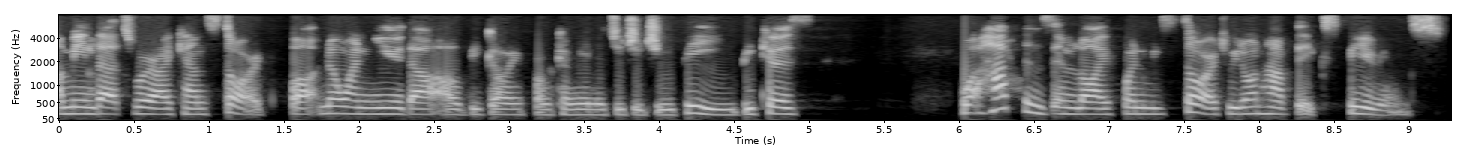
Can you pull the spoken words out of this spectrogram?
I mean, that's where I can start. But no one knew that I'll be going from community to GP because what happens in life when we start, we don't have the experience.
